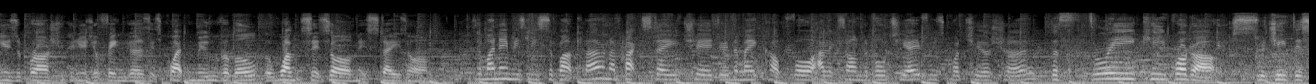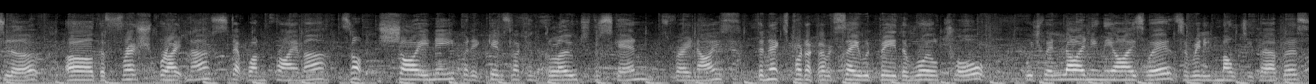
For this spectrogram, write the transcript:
can use a brush, you can use your fingers. It's quite movable, but once it's on, it stays on. So my name is Lisa Butler and I'm backstage here doing the makeup for Alexandre Vauthier for his couture show. The three key products to achieve this look are the Fresh Brightener Step 1 Primer. It's not shiny but it gives like a glow to the skin. It's very nice. The next product I would say would be the Royal Chalk which we're lining the eyes with. It's a really multi-purpose.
